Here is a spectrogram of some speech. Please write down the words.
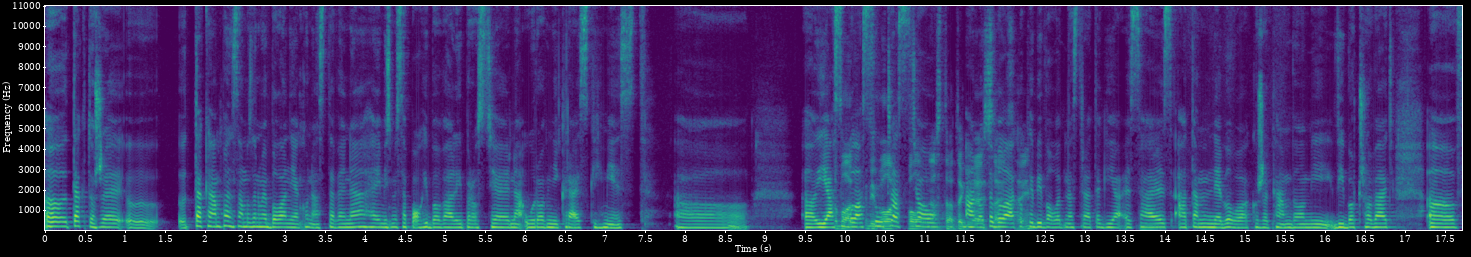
Uh, takto, že uh, tá kampaň samozrejme bola nejako nastavená. Hej, my sme sa pohybovali proste na úrovni krajských miest. Uh, ja to som bola súčasťou... Áno, to SAS, bola ako keby volebná stratégia SAS a tam nebolo akože kam veľmi vybočovať. V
